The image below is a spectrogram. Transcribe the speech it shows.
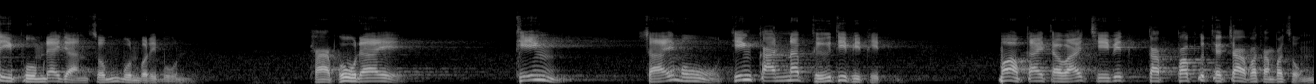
ติภูมิได้อย่างสมบูรณ์บริบูรณ์ ถ้าผู้ใดทิ้งสายมูทิ้งการนับถือที่ผิดผิดมอบกายถวายชีวิตกับพระพุทธเจ้าพระธรรมพระสงฆ์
